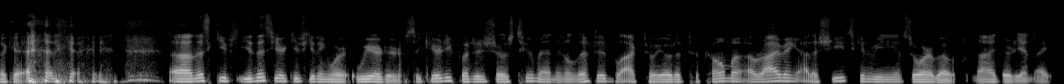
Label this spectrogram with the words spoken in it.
Okay. um, this keeps this year keeps getting weirder. Security footage shows two men in a lifted black Toyota Tacoma arriving at a Sheetz convenience store about 9:30 at night.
